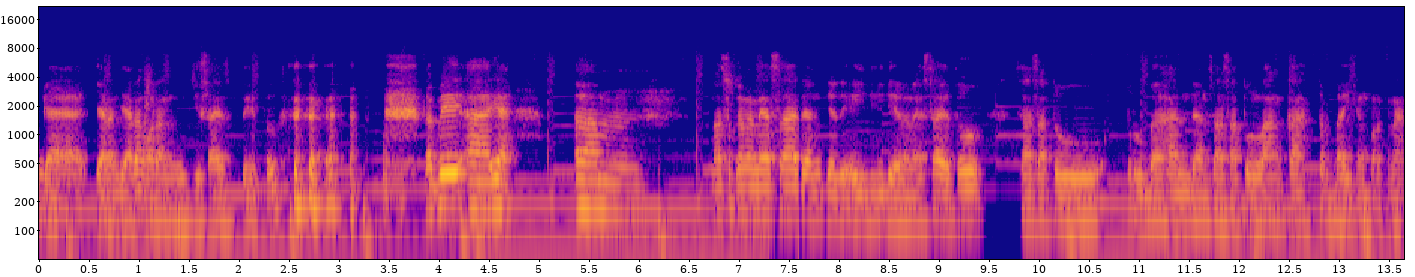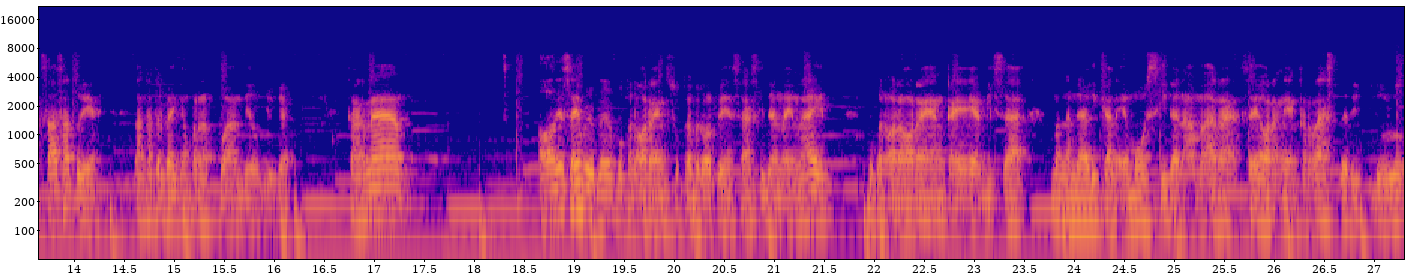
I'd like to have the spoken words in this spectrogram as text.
Nggak jarang-jarang orang uji saya seperti itu. Tapi uh, ya um, masuk MMSA dan jadi AD di MMSA itu salah satu perubahan dan salah satu langkah terbaik yang pernah salah satu ya langkah terbaik yang pernah aku ambil juga karena awalnya saya benar-benar bukan orang yang suka berorganisasi dan lain-lain. Bukan orang-orang yang kayak bisa mengendalikan emosi dan amarah. Saya orang yang keras dari dulu.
